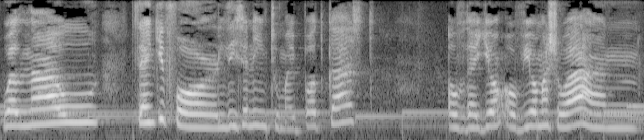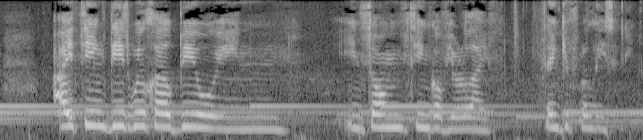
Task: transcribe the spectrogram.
Well, now, thank you for listening to my podcast of the Yom, of Yom HaShoah, and I think this will help you in in something of your life. Thank you for listening.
